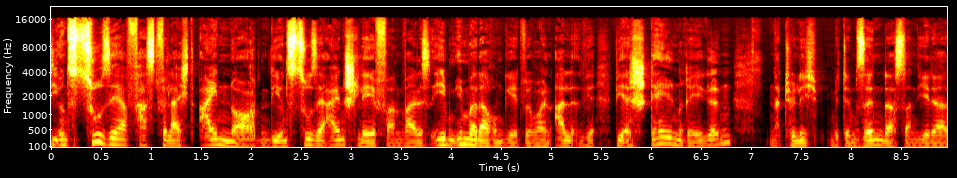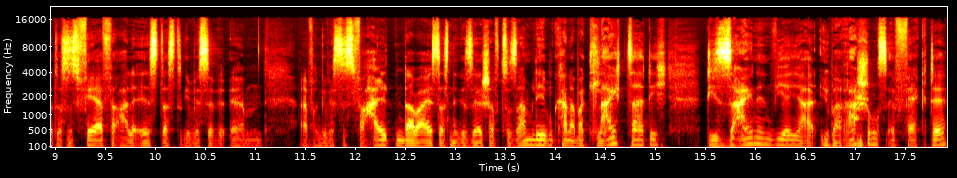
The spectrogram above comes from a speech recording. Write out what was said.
die uns zu sehr fast vielleicht einnorden, die uns zu sehr einschläfern, weil es eben immer darum geht, wir wollen alle, wir, wir erstellen Regeln, natürlich mit dem Sinn, dass dann jeder, dass es fair für alle ist, dass gewisse, ähm, einfach ein gewisses Verhalten dabei ist, dass eine Gesellschaft zusammenleben kann, aber gleichzeitig designen wir ja Überraschungseffekte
